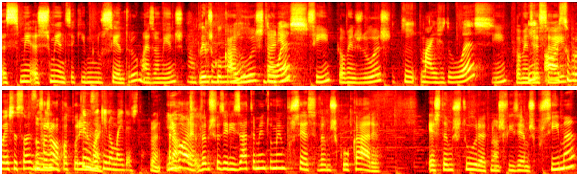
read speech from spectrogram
a, a seme, as sementes aqui no centro, mais ou menos. Okay. Podemos colocar duas, Tânia? Duas? Sim, pelo menos duas. Aqui mais duas. Sim, pelo menos e, essa aí. Oh, sobrou esta sozinha. Não faz mal, pode pôr aí Temos no aqui no meio desta. Pronto. Pronto. E agora vamos fazer exatamente o mesmo processo. Vamos colocar esta mistura que nós fizemos por cima.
